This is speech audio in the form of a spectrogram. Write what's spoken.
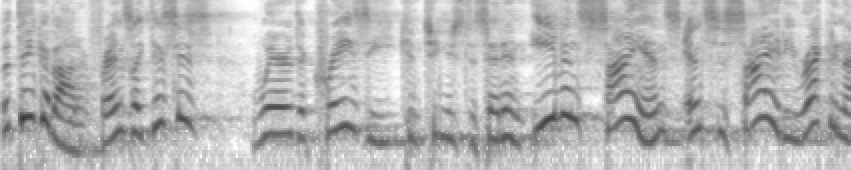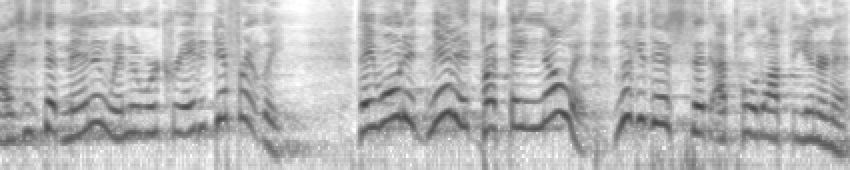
But think about it, friends. Like, this is where the crazy continues to set in. Even science and society recognizes that men and women were created differently. They won't admit it, but they know it. Look at this that I pulled off the internet.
